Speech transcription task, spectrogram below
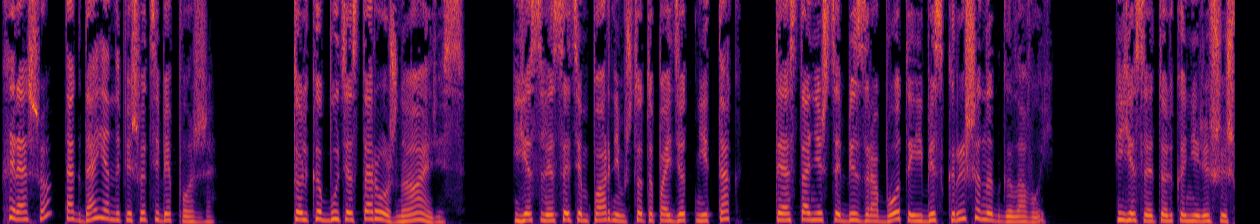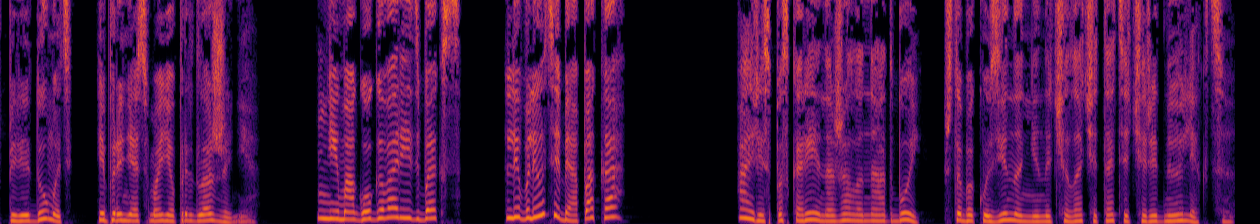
«Хорошо, тогда я напишу тебе позже». «Только будь осторожна, Айрис. Если с этим парнем что-то пойдет не так, ты останешься без работы и без крыши над головой. Если только не решишь передумать и принять мое предложение». «Не могу говорить, Бэкс. Люблю тебя, пока». Айрис поскорее нажала на отбой, чтобы кузина не начала читать очередную лекцию.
